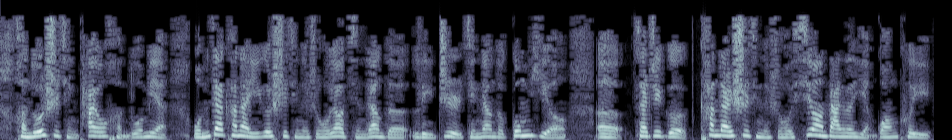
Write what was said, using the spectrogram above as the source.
很多事情它有很多面，我们在看待一个事情的时候，要尽量的理智，尽量的公平。呃，在这个看待事情的时候，希望大家眼光可以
